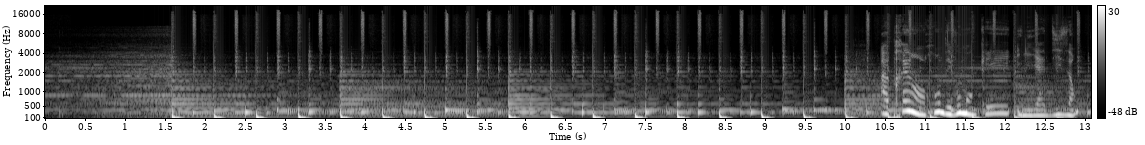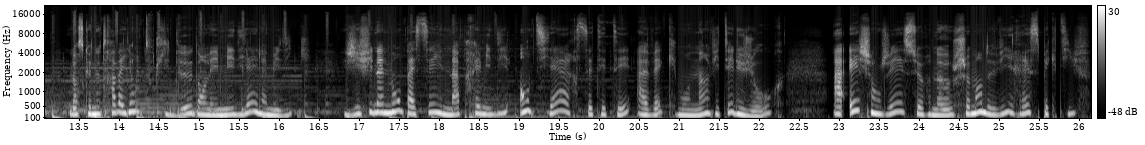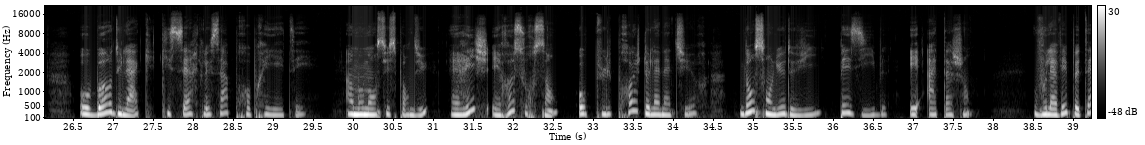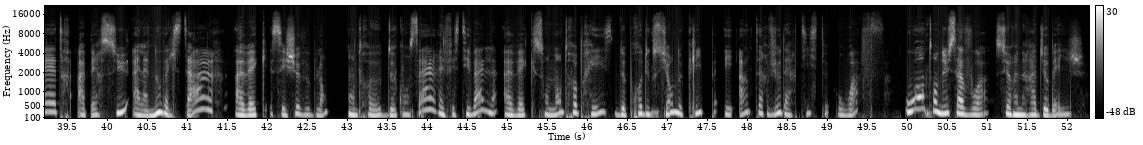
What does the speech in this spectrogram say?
Après un rendez-vous manqué il y a dix ans, lorsque nous travaillions toutes les deux dans les médias et la musique, j'ai finalement passé une après-midi entière cet été avec mon invité du jour à échanger sur nos chemins de vie respectifs au bord du lac qui cercle sa propriété. Un moment suspendu, riche et ressourçant, au plus proche de la nature, dans son lieu de vie paisible et attachant. Vous l'avez peut-être aperçu à la Nouvelle Star avec ses cheveux blancs entre deux concerts et festivals avec son entreprise de production de clips et interviews d'artistes WAF ou entendu sa voix sur une radio belge.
